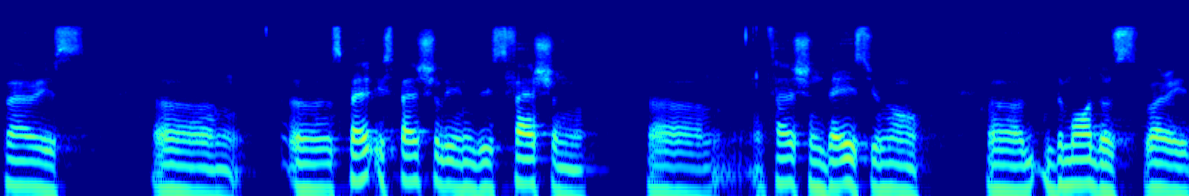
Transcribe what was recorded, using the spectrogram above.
Paris, um, uh, spe- especially in this fashion um, fashion days. You know, uh, the models vary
